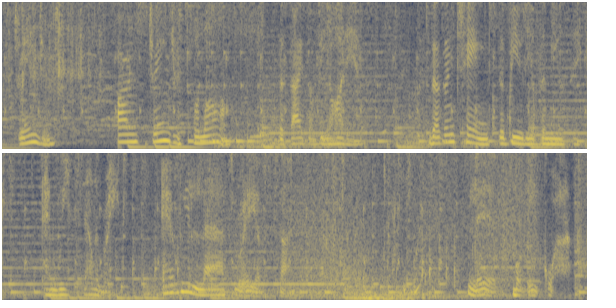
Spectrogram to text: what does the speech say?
Strangers aren't strangers for long. The size of the audience doesn't change the beauty of the music, and we celebrate every last ray of sun. Live Boricua.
